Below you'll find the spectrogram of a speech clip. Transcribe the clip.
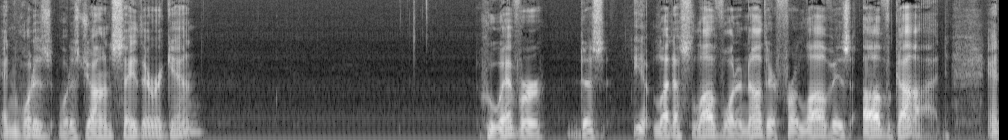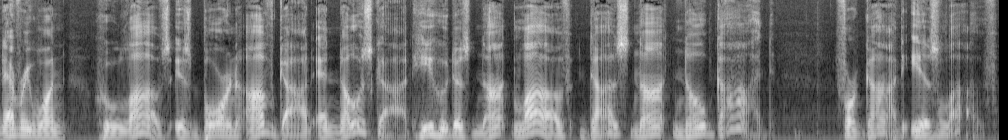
And what, is, what does John say there again? Whoever does you know, let us love one another for love is of God. And everyone who loves is born of God and knows God. He who does not love does not know God for God is love.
